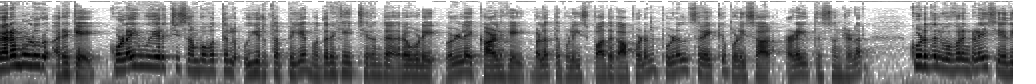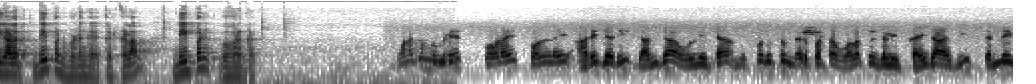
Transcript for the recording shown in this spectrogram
பெரம்பலூர் அருகே கொலை முயற்சி சம்பவத்தில் உயிர் தப்பிய மதுரையைச் சேர்ந்த ரவுடி வெள்ளை காளியை பலத்த போலீஸ் பாதுகாப்புடன் புழல் சிறைக்கு போலீசார் அழைத்து சென்றனர். கூடுதல் விவரங்களை செய்தியாளர் தீபன் வழங்க கேட்கலாம். தீபன் விவரங்கள். வணக்கம் விக்னேஷ் கொலை கொள்ளை அரிஜடி கஞ்சா உள்ளிட்ட முப்பதுக்கும் மேற்பட்ட வழக்குகளில் கைதாகி சென்னை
